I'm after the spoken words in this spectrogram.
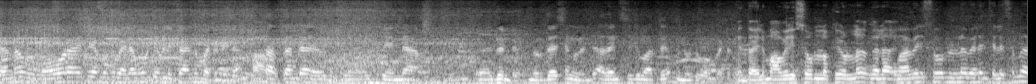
കാരണം ഓവറായിട്ട് നമുക്ക് വില കൂട്ടി വിളിക്കാനും പറ്റുന്നില്ല സർക്കാരിന്റെ ഉം, പിന്നെ ഇതുണ്ട്. നിർദ്ദേശങ്ങളുണ്ട്. അതനുസരിച്ച് മാത്രമേ മുന്നോട്ട് പോകാൻ പറ്റൂ എന്തായാലും മാവേലി സ്റ്റോറിലൊക്കെയുള്ള വില മാവേലി സ്റ്റോറിലുള്ള വില ചില സമയം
